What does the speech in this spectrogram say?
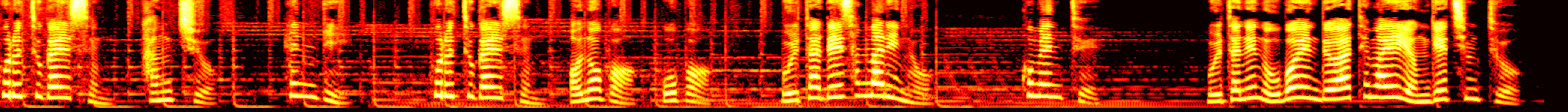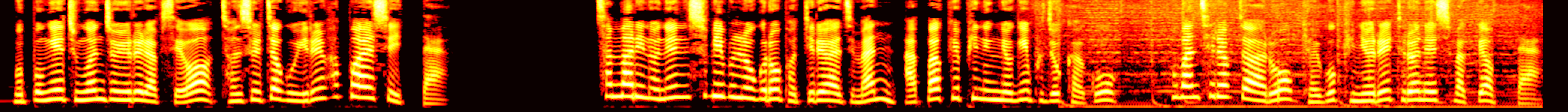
포르투갈 승 강추. 핸디. 포르투갈 승 언오버 오버. 몰타 대 산마리노. 코멘트. 몰타는 오버핸드와 테마의 연계 침투 무봉의 중원 조율을 앞세워 전술적 우위를 확보할 수 있다. 산마리노는 수비 블록으로 버티려 하지만 압박 회피 능력이 부족하고 후반 체력 저하로 결국 균열을 드러낼 수밖에 없다.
